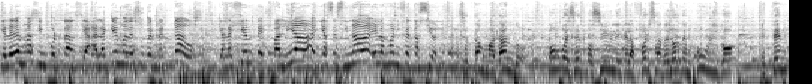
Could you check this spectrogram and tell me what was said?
que le des más importancia a la quema de supermercados que a la gente baleada y asesinada en las manifestaciones? Nos están matando. ¿Cómo puede ser posible que las fuerzas del orden público estén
